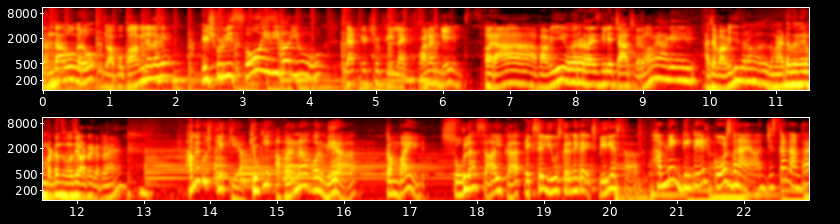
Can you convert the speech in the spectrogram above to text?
धंधा वो करो जो आपको काम ही ना लगे। It should be so easy for you that it should feel like fun and games और हाँ भाभी जी, और एडवाइस के लिए चार्ज करूँगा मैं आगे। अच्छा भाभी जी, जरा जोमेटो से मेरे मटन समोसे ऑर्डर कर रहे हैं। हमें कुछ क्लिक किया, क्योंकि अपर्णा और मेरा कंबाइंड 16 साल का एक्सेल यूज़ करने का एक्सपीरियंस था। हमने एक डिटेल्ड कोर्स बनाया जिसका नाम था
